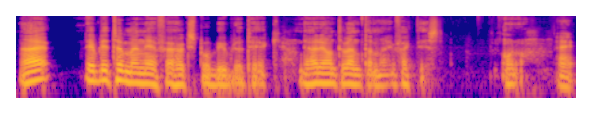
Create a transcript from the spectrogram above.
Nej, det blir tummen ner för Högsbo bibliotek. Det hade jag inte väntat mig faktiskt. Nej,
